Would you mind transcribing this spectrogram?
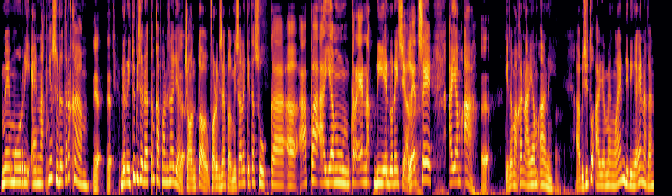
memori enaknya sudah terekam Ya, ya. dan itu bisa datang kapan saja. Ya. Contoh, for example, misalnya kita suka eh, apa ayam terenak di Indonesia. Let's say ayam A. Ya. Kita makan ayam A nih. Habis itu ayam yang lain jadi nggak enak kan?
